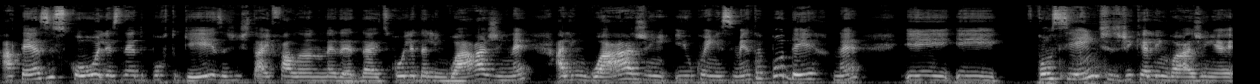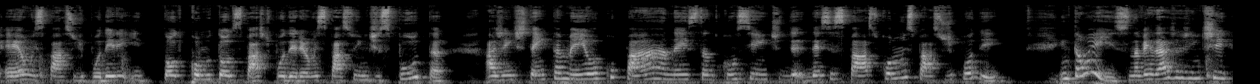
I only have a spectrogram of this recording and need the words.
Até as escolhas, né, do português, a gente está aí falando, né, da, da, escolha da linguagem, né? A linguagem e o conhecimento é poder, né? E, e conscientes de que a linguagem é, é um espaço de poder e todo, como todo espaço de poder é um espaço em disputa, a gente tem que também ocupar, né, estando consciente de, desse espaço como um espaço de poder. Então é isso. Na verdade, a gente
